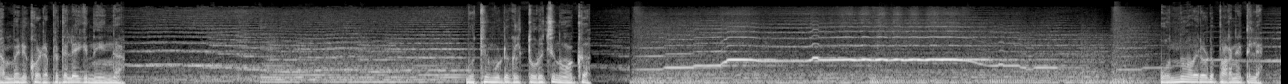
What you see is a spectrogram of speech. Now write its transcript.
കമ്പനി കുഴപ്പത്തിലേക്ക് നീങ്ങ ബുദ്ധിമുട്ടുകൾ തുറച്ചു നോക്കുക. ഒന്നും അവരോട് പറഞ്ഞിട്ടില്ല.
